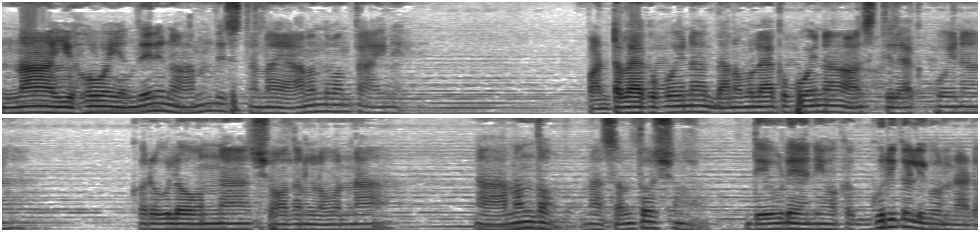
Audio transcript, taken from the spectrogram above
నా యహో ఎందే నేను ఆనందిస్తాను. నా ఆనందం అంతా ఆయనే. పంట లేకపోయినా ధనము లేకపోయినా ఆస్తి లేకపోయినా కరువులో ఉన్నా శోధనలో ఉన్నా నా ఆనందం నా సంతోషము దేవుడే అని ఒక గురి కలిగి ఉన్నాడు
